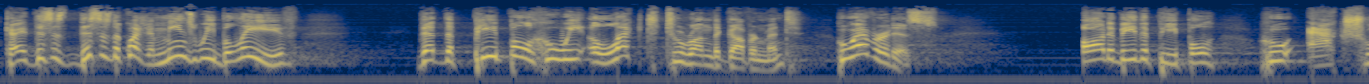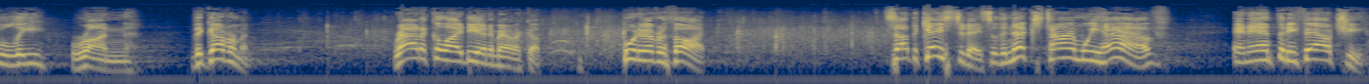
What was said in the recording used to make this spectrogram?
Okay. This is, this is the question. It means we believe that the people who we elect to run the government, whoever it is, ought to be the people who actually run the government. Radical idea in America. Who would have ever thought? It's not the case today. So the next time we have an Anthony Fauci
